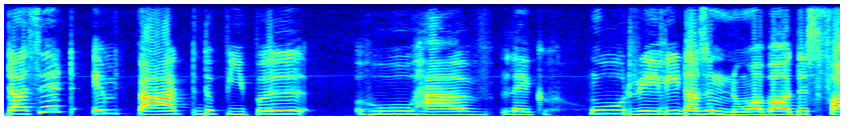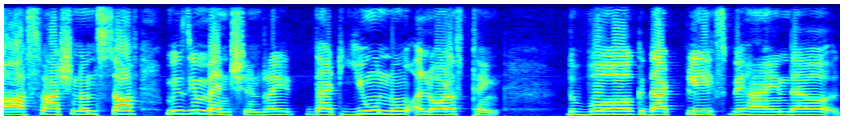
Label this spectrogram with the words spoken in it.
does it impact the people who have like who really doesn't know about this fast fashion and stuff because you mentioned right that you know a lot of thing. The work that plays behind the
